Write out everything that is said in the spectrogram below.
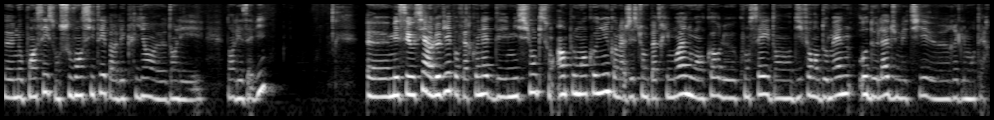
nos points C ils sont souvent cités par les clients dans, les, dans les avis. Euh, mais c'est aussi un levier pour faire connaître des missions qui sont un peu moins connues, comme la gestion de patrimoine ou encore le conseil dans différents domaines au-delà du métier euh, réglementaire.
